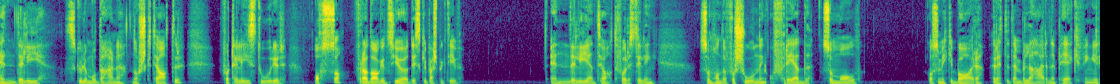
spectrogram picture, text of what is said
Endelig skulle moderne norsk teater fortelle historier også fra dagens jødiske perspektiv. Endelig en teaterforestilling som hadde forsoning og fred som mål, og som ikke bare rettet en belærende pekefinger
